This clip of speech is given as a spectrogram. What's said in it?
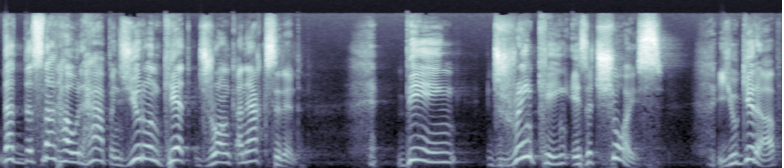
That, that's not how it happens. You don't get drunk on accident. Being drinking is a choice. You get up,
